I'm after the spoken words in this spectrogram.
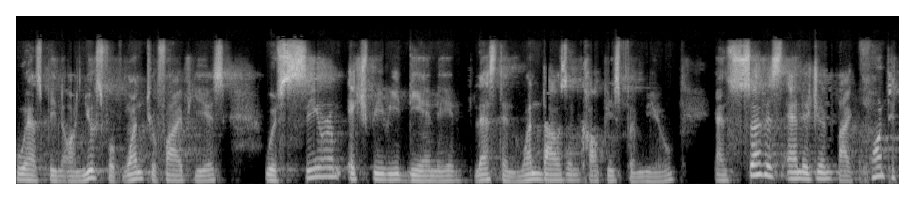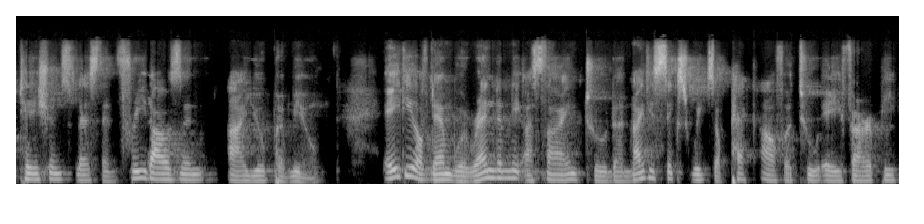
who has been on use for one to five years with serum HBV DNA less than 1,000 copies per mil and surface antigen by quantitations less than 3,000 IU per mil. 80 of them were randomly assigned to the 96 weeks of PEG alpha 2A therapy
